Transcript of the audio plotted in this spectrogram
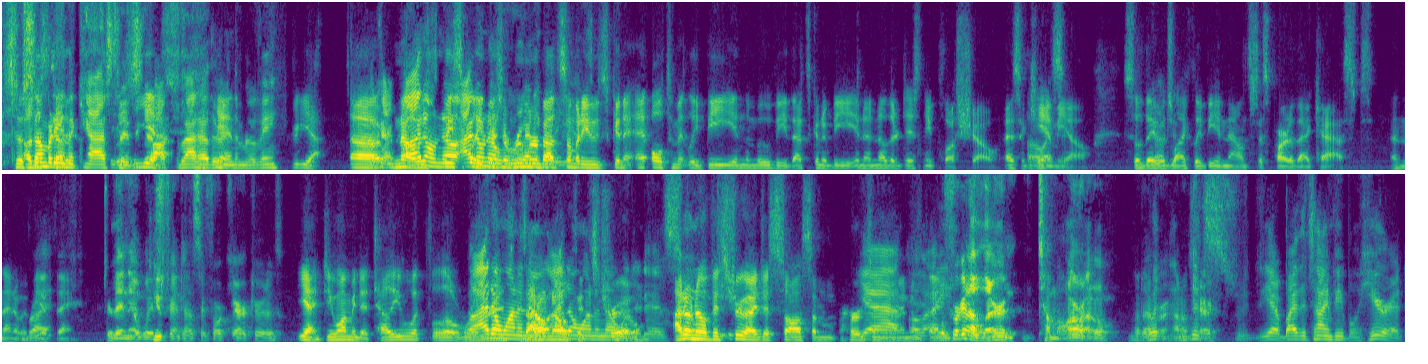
So just somebody in the cast has Yes. talked about how they're Yeah. in the movie. yeah uh, Okay, no, I don't know- I don't know There's a rumor about somebody is. who's going to ultimately be in the movie that's going to be in another Disney Plus show as a Oh, cameo. So they would likely be announced as part of that cast, and then it would Right. be a thing. Do they know which You- Fantastic Four character it is? Yeah. Do you want me to tell you what the little? Well, I don't want to 'Cause know. I if don't want to it's know true. what it is. I don't know if it's true. I just saw some heard Yeah, some random thing. If we're gonna learn tomorrow, whatever. But I don't care. Yeah, by the time people hear it,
